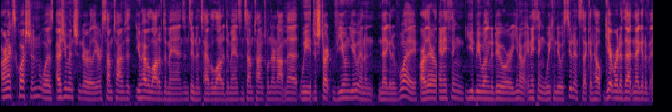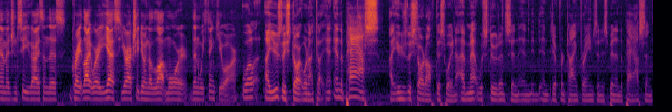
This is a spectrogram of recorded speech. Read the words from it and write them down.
Our next question was, as you mentioned earlier, sometimes it, you have a lot of demands, and students have a lot of demands, and sometimes when they're not met, we just start viewing you in a negative way. Are there anything you'd be willing to do, or you know, anything we can do with students that could help get rid of that negative image and see you guys in this great light, where yes, you're actually doing a lot more than we think you are. Well, I usually start when I talk. In, in the past, I usually start off this way. Now, I've met with students in, in, in different time frames, and it's been in the past and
